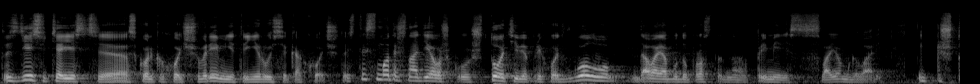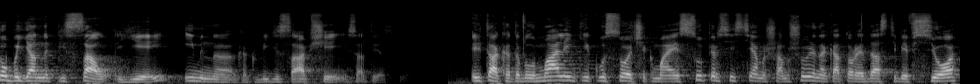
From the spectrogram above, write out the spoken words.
то здесь у тебя есть э, сколько хочешь времени, тренируйся как хочешь. То есть ты смотришь на девушку, что тебе приходит в голову, давай я буду просто на примере своем говорить чтобы я написал ей именно как в виде сообщений, соответственно. Итак, это был маленький кусочек моей суперсистемы Шамшурина, которая даст тебе все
